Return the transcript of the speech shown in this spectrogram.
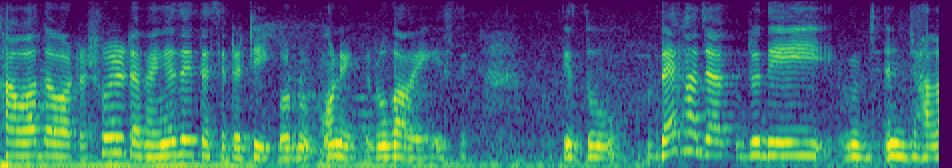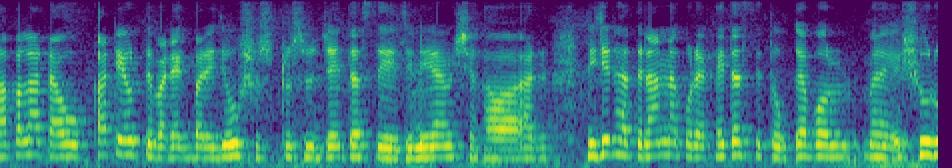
খাওয়া দাওয়াটা শরীরটা ভেঙে যাইতেছে, এটা ঠিক। ওর অনেক রোগা হয়ে গেছে। কিন্তু দেখা যাক যদি এই ঝালাপালাটাও কাটিয়ে উঠতে পারে একবারে যে ওষুধ টষুধ যাইতেছে, যে নিরামিষে খাওয়া, আর নিজের হাতে রান্না করে খাইতেছে, তো কেবল মানে শুরু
